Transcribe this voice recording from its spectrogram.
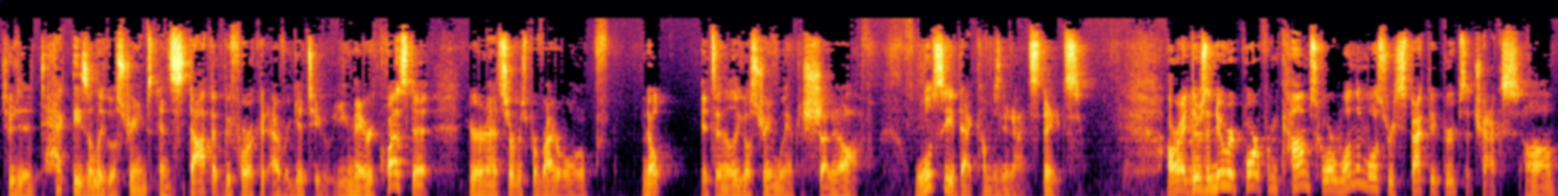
to detect these illegal streams and stop it before it could ever get to you. You may request it, your internet service provider will go, nope, it's an illegal stream, we have to shut it off. We'll see if that comes in the United States. All right, there's a new report from ComScore, one of the most respected groups that tracks um,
